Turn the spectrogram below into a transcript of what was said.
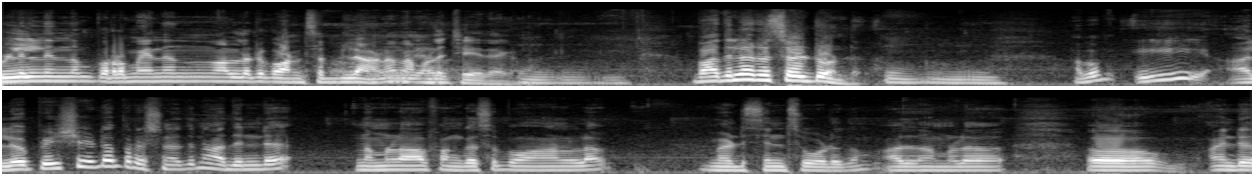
ഉള്ളിൽ നിന്നും പുറമേ നിന്നും എന്നുള്ളൊരു കോൺസെപ്റ്റിലാണ് നമ്മൾ ചെയ്തേക്കുന്നത് അപ്പോൾ അതിൽ റിസൾട്ടും ഉണ്ട്. അപ്പം ഈ അലോപേഷ്യയുടെ പ്രശ്നത്തിന് അതിന്റെ നമ്മൾ ആ ഫംഗസ് പോകാനുള്ള മെഡിസിൻസ് കൊടുക്കും. അത് നമ്മൾ അതിന്റെ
